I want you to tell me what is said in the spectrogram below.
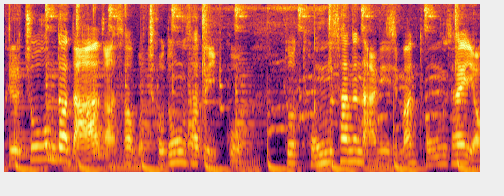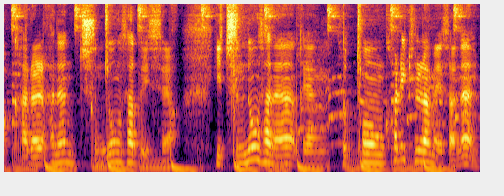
그리고 조금 더 나아가서 뭐 조동사도 있고 또 동사는 아니지만 동사의 역할을 하는 준동사도 있어요. 이 준동사는 그냥 보통 커리큘럼에서는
